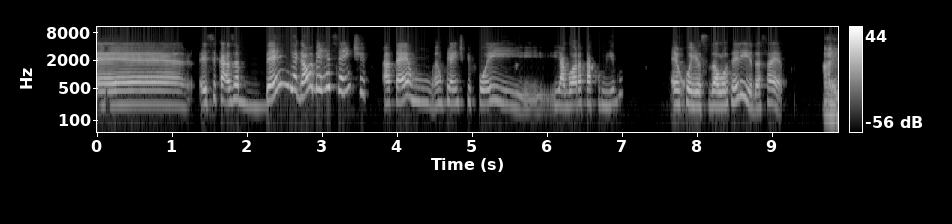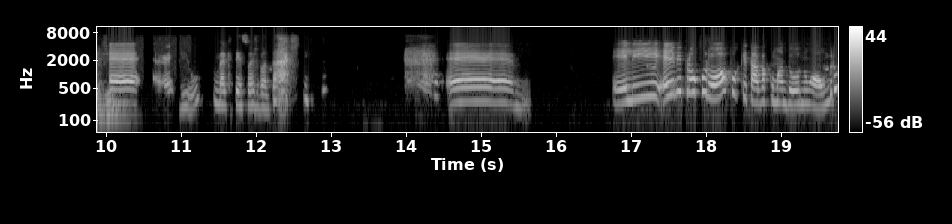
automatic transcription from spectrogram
É, esse caso é bem legal, é bem recente. Até um, é um cliente que foi e agora está comigo. Eu conheço da loteria dessa época. Aí, viu? É, é, viu? Como é que tem suas vantagens? É, ele, ele me procurou porque estava com uma dor no ombro.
